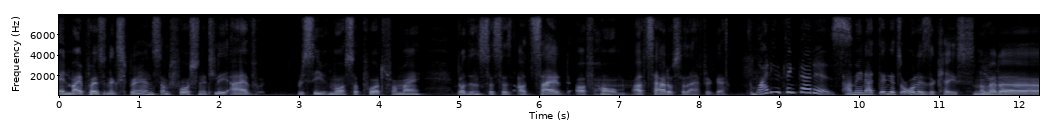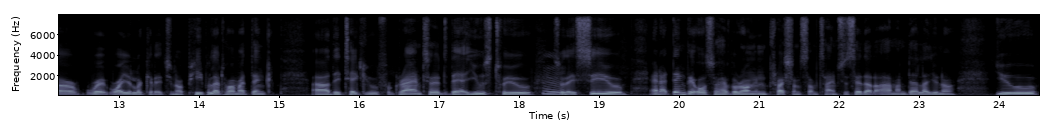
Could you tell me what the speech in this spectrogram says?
in my personal experience, unfortunately, I've received more support from my brothers and sisters outside of home, outside of South Africa. Why do you think that is? I mean, I think it's always the case, no matter where, where you look at it. You know, people at home, I think, uh, they take you for granted. They are used to you, so they see you, and I think they also have the wrong impression sometimes to say that, ah, Mandela, you know, you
